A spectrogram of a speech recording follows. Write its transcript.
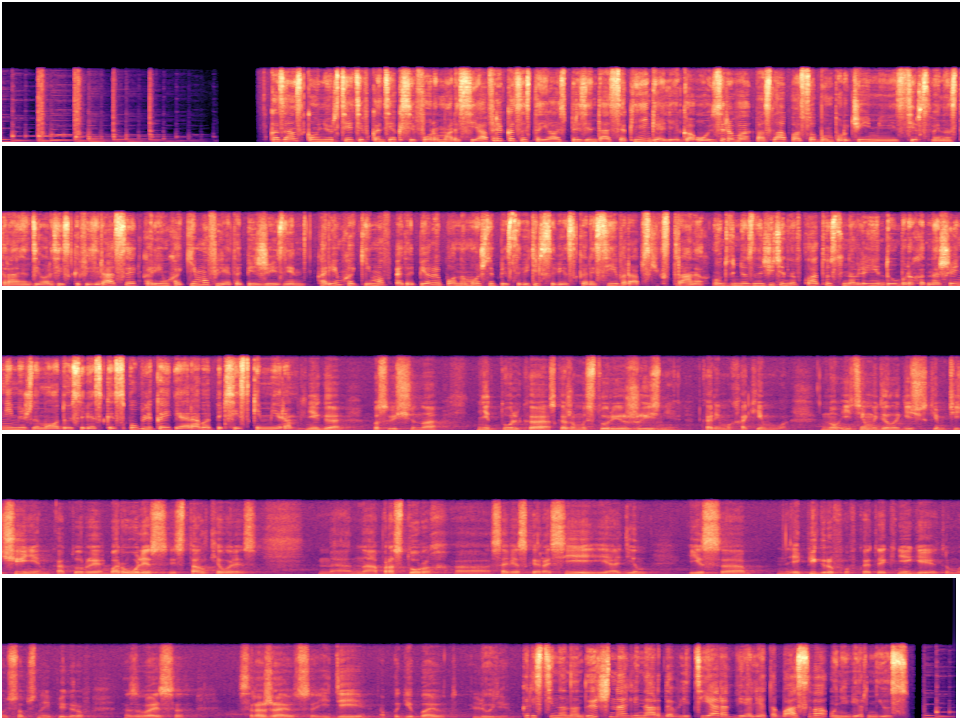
В Казанском университете в контексте форума «Россия-Африка» состоялась презентация книги Олега Озерова, посла по особым поручениям Министерства иностранных дел Российской Федерации Карим Хакимов «Летопись жизни». Карим Хакимов – это первый полномочный представитель Советской России в арабских странах. Он внес значительный вклад в установление добрых отношений между молодой Советской Республикой и арабо-персидским миром. Книга посвящена не только, скажем, истории жизни Карима Хакимова, но и тем идеологическим течениям, которые боролись и сталкивались на просторах э, Советской России, и один из э, эпиграфов к этой книге, это мой собственный эпиграф, называется «Сражаются идеи, а погибают люди». Кристина Надыршина, Ленар Давлетьяров, Виолетта Басова, Univer News. News.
